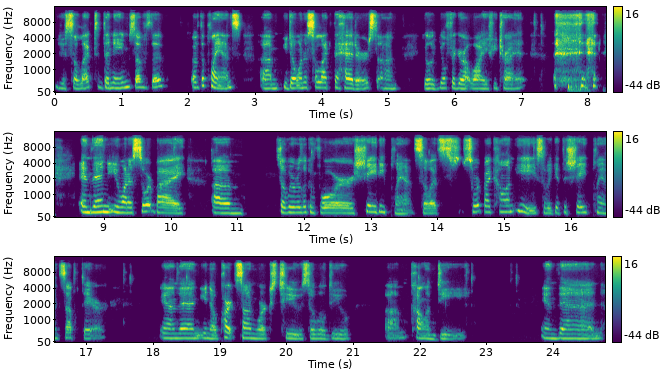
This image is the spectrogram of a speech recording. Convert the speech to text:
you select the names of the of the plants. Um, you don't want to select the headers. Um, you'll you'll figure out why if you try it. and then you want to sort by um, so we were looking for shady plants. So let's sort by column E so we get the shade plants up there. And then, you know, part sun works too. So we'll do um, column D. And then,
